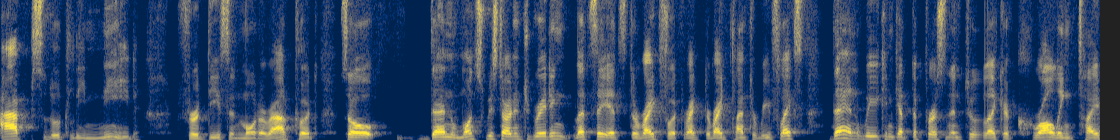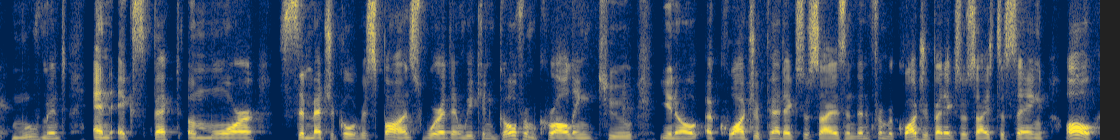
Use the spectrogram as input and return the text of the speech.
absolutely need need for decent motor output. So then once we start integrating, let's say it's the right foot, right? The right plantar reflex, then we can get the person into like a crawling type movement and expect a more symmetrical response where then we can go from crawling to, you know, a quadruped exercise and then from a quadruped exercise to saying, "Oh,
